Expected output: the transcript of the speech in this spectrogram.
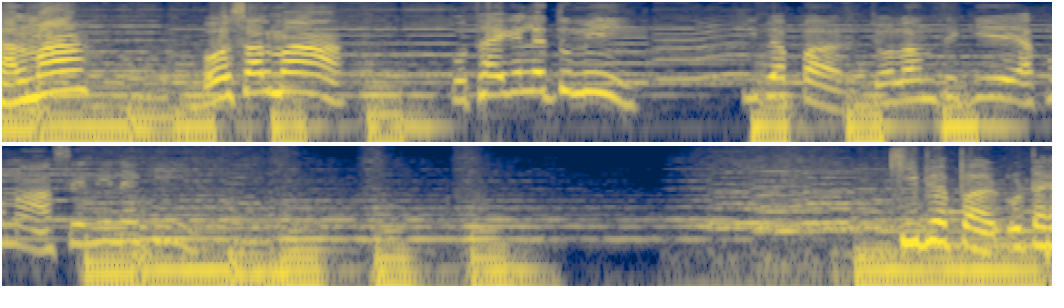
সালমা? ও সালমা, কোথায় গেলে তুমি? কি ব্যাপার? জল আনতে গিয়ে এখনও আসেনি নাকি? কি ব্যাপার? ওটা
